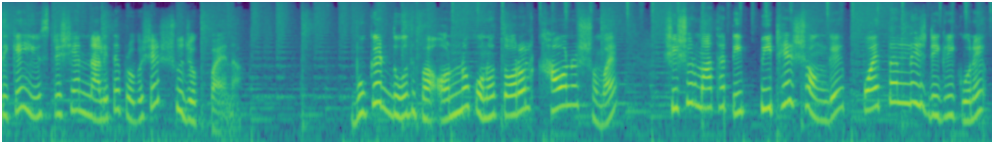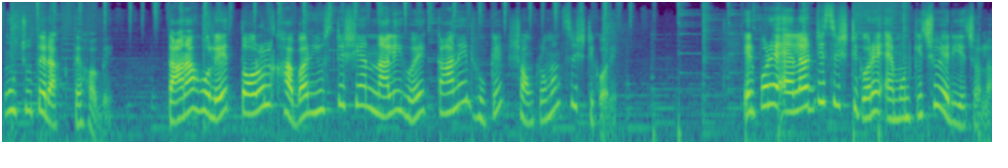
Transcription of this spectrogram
দিকে ইউস্টেশিয়ান নালীতে প্রবেশের সুযোগ পায় না। বুকের দুধ বা অন্য কোনো তরল খাওয়ানোর সময় শিশুর মাথাটি পিঠের সঙ্গে ৪৫ ডিগ্রি কোণে উঁচুতে রাখতে হবে। তা না হলে তরল খাবার ইউস্টেশিয়ান নালি হয়ে কানে ঢুকে সংক্রমণ সৃষ্টি করে। এরপরে অ্যালার্জি সৃষ্টি করে এমন কিছু এড়িয়ে চলা।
